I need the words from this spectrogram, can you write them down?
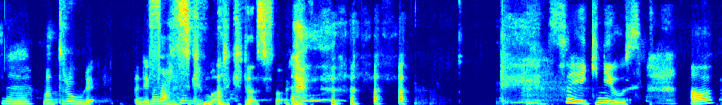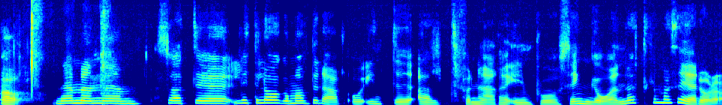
Nej. Man tror det. Men det är Man falsk marknadsföring. Fake news. Ja, Ja. nej men ehm, så att eh, lite lagom av det där och inte allt för nära in på sänggåendet kan man säga då. då.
